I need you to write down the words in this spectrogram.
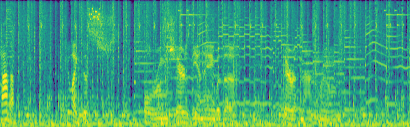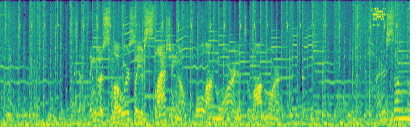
Tada. I feel like this whole room shares DNA with the Carrot Mask room. Except things are slower, so you're slashing a whole lot more, and it's a lot more tiresome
